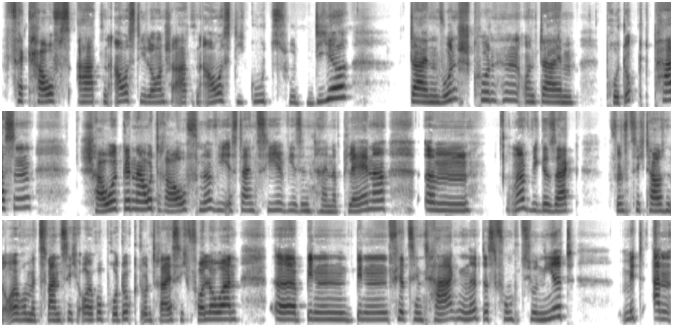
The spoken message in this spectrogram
Verkaufsarten aus, die Launcharten aus, die gut zu dir, deinen Wunschkunden und deinem Produkt passen. Schaue genau drauf, ne, wie ist dein Ziel, wie sind deine Pläne. Ähm, ne, wie gesagt, 50.000 Euro mit 20 Euro Produkt und 30 Followern äh, binnen, binnen 14 Tagen. Ne, das funktioniert mit an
